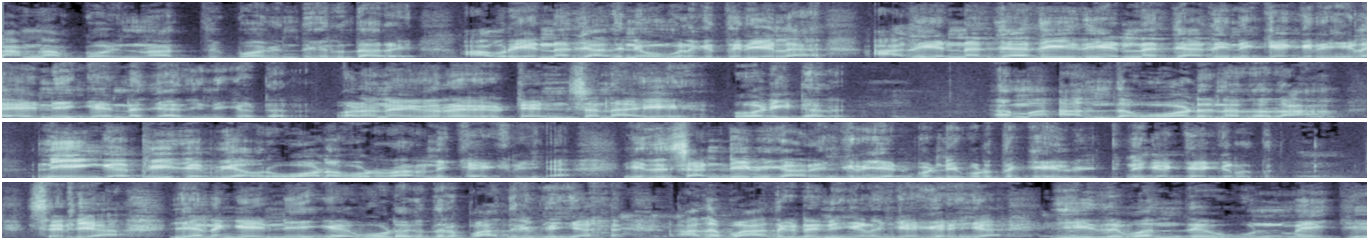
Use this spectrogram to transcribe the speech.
ராம்நாத் கோவிந்த் கோவிந்த் இருந்தார். அவர் என்ன ஜாதின்னு உங்களுக்கு தெரியல. அது என்ன ஜாதி இது என்ன ஜாதின்னு கேட்குறீங்களே நீங்கள் என்ன ஜாதின்னு கேட்டார். உடனே இவர் டென்ஷன் ஆகி ஓடிட்டார். ஆமாம் அந்த ஓடுனதை தான் நீங்கள் பிஜேபி அவர் ஓட விடுறாருன்னு கேட்குறீங்க இது சன் டிவிக்காரன் கிரியேட் பண்ணி கொடுத்த கேள்வி நீங்கள் கேட்குறது சரியா? எனக்கு நீங்கள் ஊடகத்தில் பார்த்துருப்பீங்க. அதை பார்த்துக்கிட்டு நீங்களும் கேட்குறீங்க இது வந்து உண்மைக்கு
